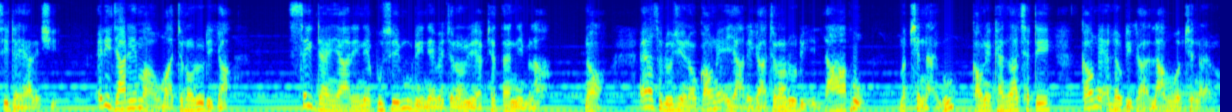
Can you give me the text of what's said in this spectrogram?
စိတ်တန်ရာတွေရှိတယ်အဲ့ဒီကြားထဲမှာဟိုမှာကျွန်တော်တို့တွေကစိတ်တန်ရာတွေနဲ့ပူဆွေးမှုတွေနဲ့ပဲကျွန်တော်တို့တွေကဖြတ်တန်းနေမလားနော်အဲ့ဒါဆိုလို့ရှိရင်တော့ကောင်းတဲ့အရာတွေကကျွန်တော်တို့တွေလာဖို့မဖြစ်နိုင်ဘူးကောင်းတဲ့ခံစားချက်တွေကောင်းတဲ့အလုပ်တွေကလာဖို့မဖြစ်နိုင်ဘူး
